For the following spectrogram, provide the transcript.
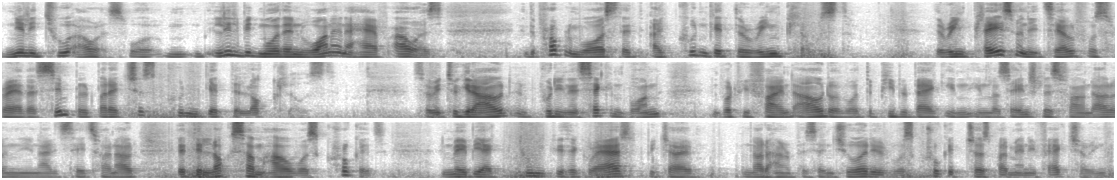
nearly two hours, well, a little bit more than one and a half hours. The problem was that I couldn't get the ring closed. The ring placement itself was rather simple, but I just couldn't get the lock closed. So we took it out and put in a second one. And what we find out, or what the people back in, in Los Angeles found out, in the United States found out, that the lock somehow was crooked. And maybe I took it with a grasp, which I'm not 100% sure. It was crooked just by manufacturing.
